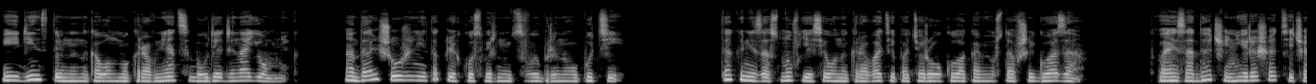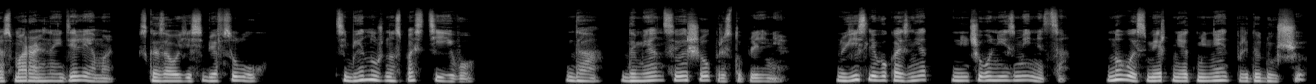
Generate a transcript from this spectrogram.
и единственный, на кого он мог равняться, был дядя-наемник. А дальше уже не так легко свернуть с выбранного пути. Так и не заснув, я села на кровати и потерла кулаками уставшие глаза. «Твоя задача не решать сейчас моральные дилеммы», сказала я себе вслух. «Тебе нужно спасти его». Да, Дамиан совершил преступление. Но если его казнят, ничего не изменится. Новая смерть не отменяет предыдущую.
